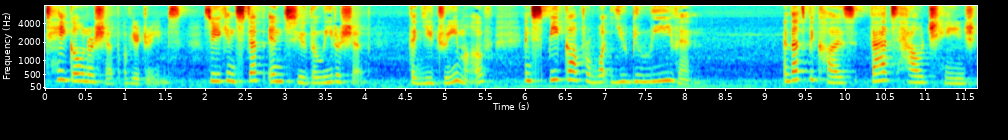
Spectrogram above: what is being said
take ownership of your dreams. So you can step into the leadership that you dream of and speak up for what you believe in. And that's because that's how change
